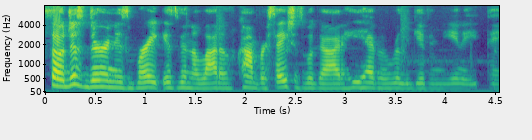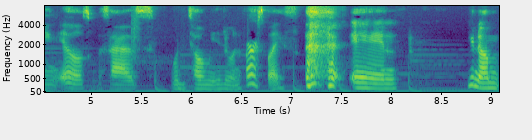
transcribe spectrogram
So just during this break, it's been a lot of conversations with God, and He haven't really given me anything else besides what He told me to do in the first place. and you know,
